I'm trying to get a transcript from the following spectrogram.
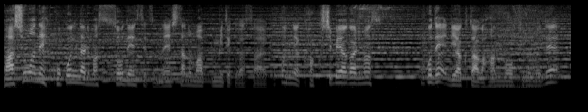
場所はねここになります。送電施設のね下のマップ見てください。ここにね隠し部屋があります。ここでリアクターが反応するので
